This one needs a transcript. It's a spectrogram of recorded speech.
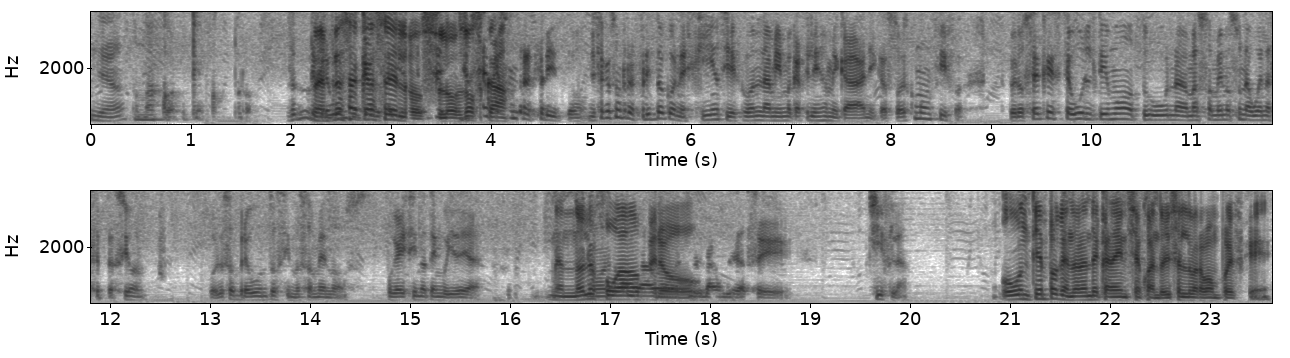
Ya. No me acuerdo quién compró. La empresa que hace los, los 2K. Sé que es un refrito. Yo sé que es un refrito con skins y con la misma, casi las mismas mecánicas. Todo es como un FIFA. Pero sé que este último tuvo una más o menos una buena aceptación. Por eso pregunto si más o menos. Porque ahí sí no tengo idea. No, lo he jugado, pero. hace chifla. Hubo un tiempo que no era en decadencia cuando dice el Barbón, pues que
